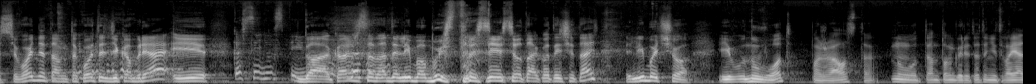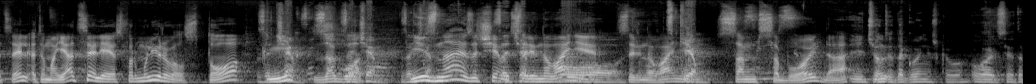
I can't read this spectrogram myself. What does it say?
сегодня там такой-то декабря, и Кажется, я не успею. да, кажется, надо либо быстро сесть вот так вот и читать, либо что. И ну вот, пожалуйста. Ну вот Антон говорит, это не твоя цель, это моя цель, я ее сформулировал. 100 Зачем? книг за год. Зачем? Не Зачем? знаю зачем. Зачем? Соревнования. Вот, Соревнования. с кем? Сам с собой, да. И что Ну, ты догонишь кого? Ой, все это...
